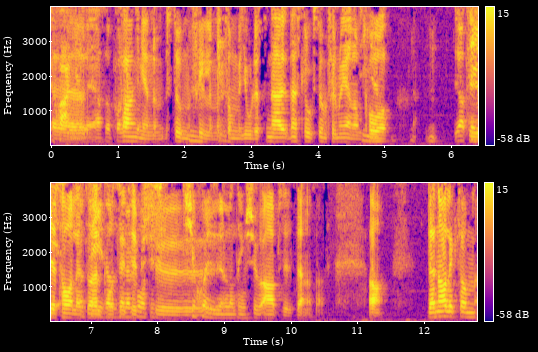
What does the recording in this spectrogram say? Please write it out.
eh, Genren, alltså på nacken, genren liksom. stumfilm som gjordes när den slog stumfilmen igenom på Ja, tio- 10-talet och höll på sen till typ 20, 27 eller någonting. 20, ja, precis där någonstans. Ja. Den har liksom...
